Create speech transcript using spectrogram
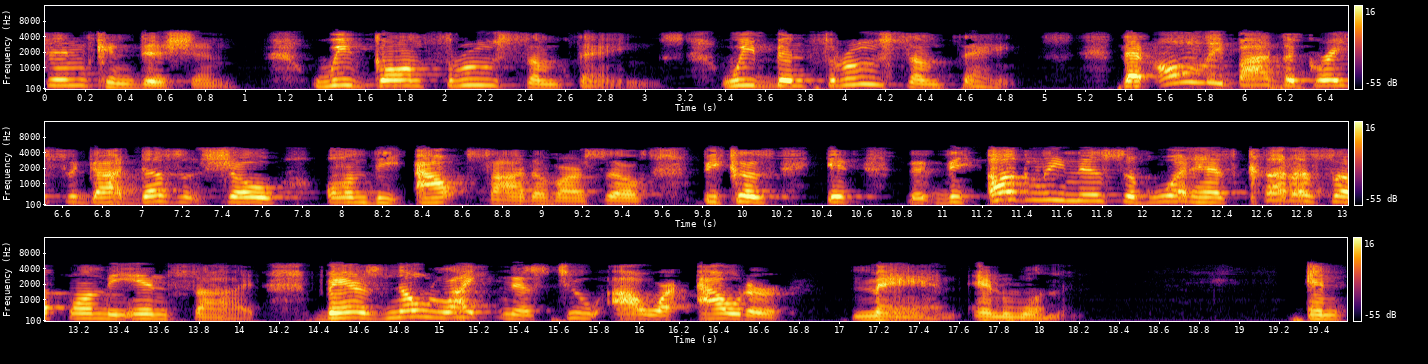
sin condition, we've gone through some things. We've been through some things that only by the grace of God doesn't show on the outside of ourselves because it, the, the ugliness of what has cut us up on the inside bears no likeness to our outer man and woman. And,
